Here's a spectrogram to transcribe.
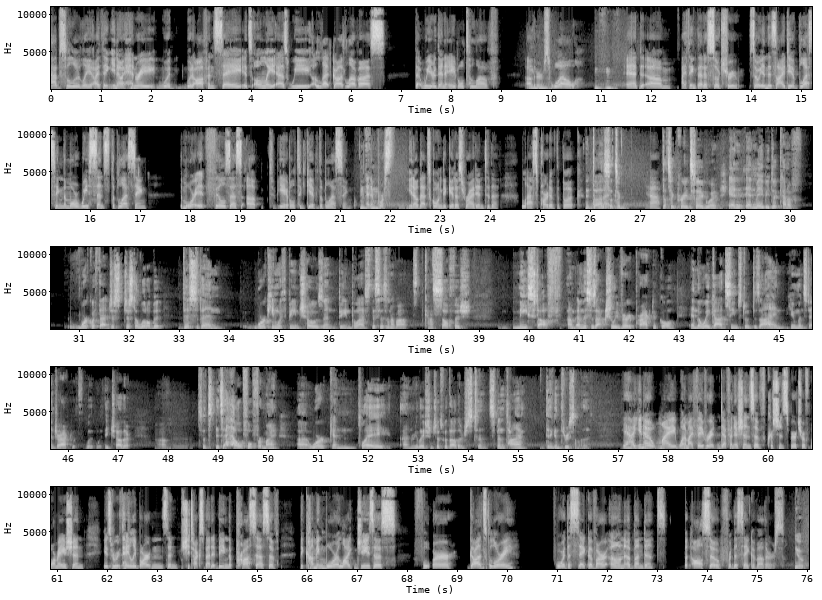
Absolutely. I think, you know, Henry would, would often say it's only as we let God love us that we are then able to love others mm-hmm. well. Mm-hmm. And um, I think that is so true. So, in this idea of blessing, the more we sense the blessing, the more it fills us up to be able to give the blessing. Mm-hmm. And of course, you know, that's going to get us right into the last part of the book. It does. But, that's a yeah. That's a great segue. And and maybe to kind of work with that just just a little bit. This then working with being chosen, being blessed. This isn't about kind of selfish me stuff. Um, and this is actually very practical in the way God seems to have designed humans to interact with, with, with each other. Um, mm-hmm. So it's, it's helpful for my uh, work and play and relationships with others to spend time digging through some of this. Yeah, you know, my one of my favorite definitions of Christian spiritual formation is Ruth Haley Barton's, and she talks about it being the process of becoming more like Jesus for God's glory, for the sake of our own abundance, but also for the sake of others. Yep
